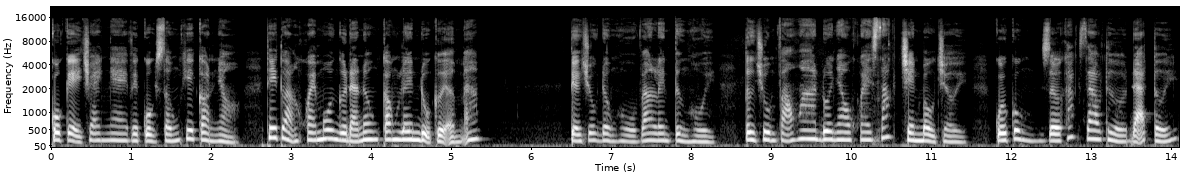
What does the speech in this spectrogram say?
Cô kể cho anh nghe về cuộc sống khi còn nhỏ, thi thoảng khóe môi người đàn ông cong lên đủ cười ấm áp. Tiếng chuông đồng hồ vang lên từng hồi, từng chùm pháo hoa đua nhau khoe sắc trên bầu trời. Cuối cùng giờ khắc giao thừa đã tới.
